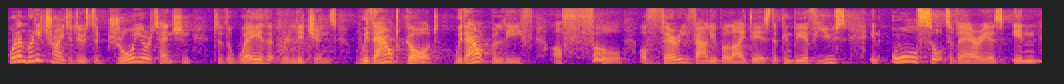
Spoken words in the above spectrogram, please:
what I'm really trying to do is to draw your attention to the way that religions, without God, without belief, are full of very valuable ideas that can be of use in all sorts of areas in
